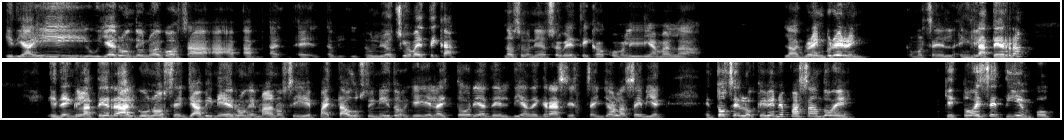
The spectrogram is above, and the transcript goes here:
y de ahí huyeron de nuevo a, la Unión Soviética, no es Unión Soviética, ¿cómo le llaman la? La Great Britain, como se Inglaterra. Y de Inglaterra algunos ya vinieron, hermanos, sí, para Estados Unidos, que es la historia del Día de Gracias. Yo la sé bien. Entonces, lo que viene pasando es que todo ese tiempo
